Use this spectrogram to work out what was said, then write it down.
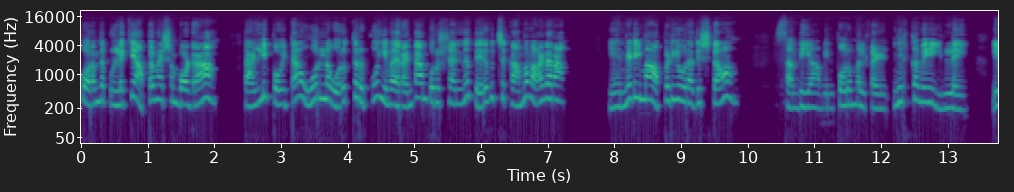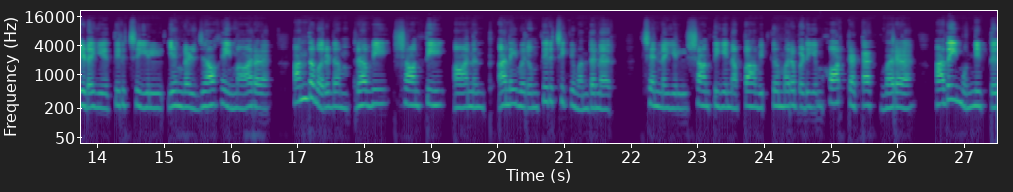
பிறந்த பிள்ளைக்கு அப்ப வேஷம் போடுறான் தள்ளி போயிட்டா ஊர்ல ஒருத்தருக்கும் இவன் ரெண்டாம் புருஷன்னு தெரிவிச்சுக்காம வாழறான் என்னடிமா அப்படி ஒரு அதிர்ஷ்டம்? சந்தியாவின் பொறுமல்கள் நிற்கவே இல்லை. இடையே திருச்சியில் எங்கள் ஜாகை மாற அந்த வருடம் ரவி சாந்தி ஆனந்த் அனைவரும் திருச்சிக்கு வந்தனர். சென்னையில் சாந்தியின் அப்பாவிற்கு மறுபடியும் ஹார்ட் அட்டாக் வர அதை முன்னிட்டு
